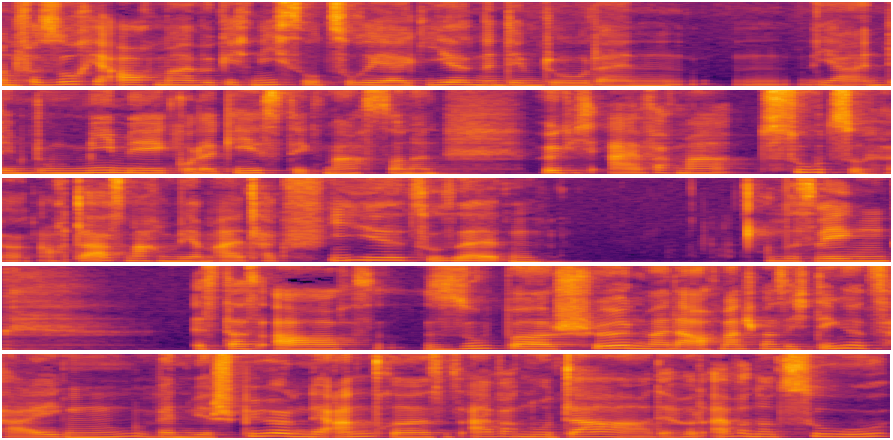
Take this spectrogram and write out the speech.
Und versuch ja auch mal wirklich nicht so zu reagieren, indem du dein, ja, indem du Mimik oder Gestik machst, sondern wirklich einfach mal zuzuhören. Auch das machen wir im Alltag viel zu selten. Und deswegen ist das auch super schön, weil da auch manchmal sich Dinge zeigen, wenn wir spüren, der andere ist einfach nur da, der hört einfach nur zu,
